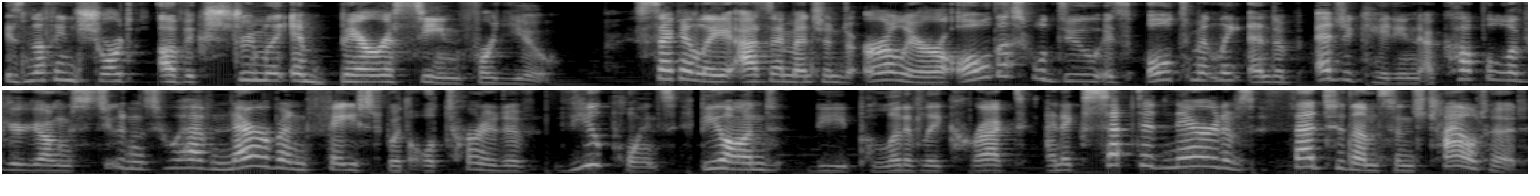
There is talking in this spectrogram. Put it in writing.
is nothing short of extremely embarrassing for you. Secondly, as I mentioned earlier, all this will do is ultimately end up educating a couple of your young students who have never been faced with alternative viewpoints beyond the politically correct and accepted narratives fed to them since childhood,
